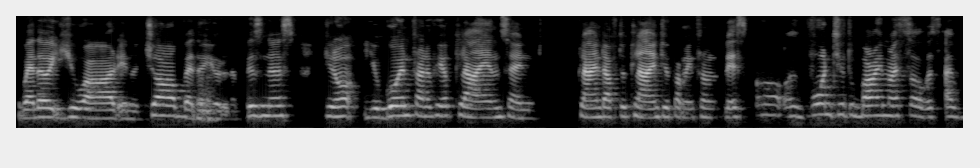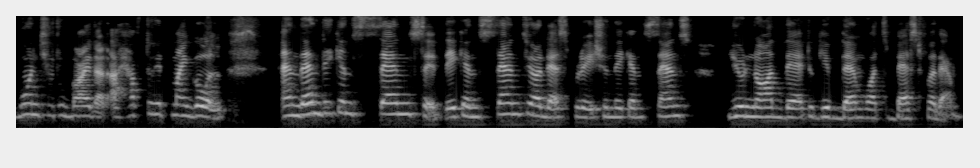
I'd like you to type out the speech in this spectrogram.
Whether you are in a job, whether correct. you're in a business, you know, you go in front of your clients and client after client, you're coming from a place, oh, I want you to buy my service. I want you to buy that. I have to hit my goal. And then they can sense it. They can sense your desperation. They can sense you're not there to give them what's best for them.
